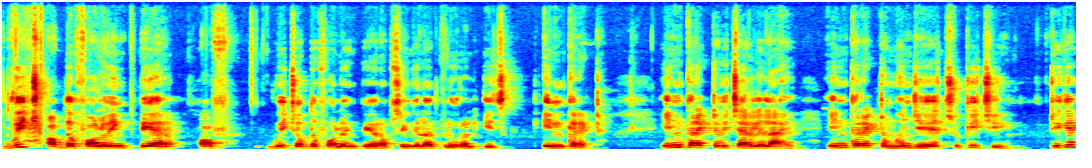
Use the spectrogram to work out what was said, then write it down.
which of the following pair of which of the following pair of singular plural is incorrect incorrect विचारलेलं आहे. इनकरेक्ट म्हणजे चुकीची. ठीक आहे?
